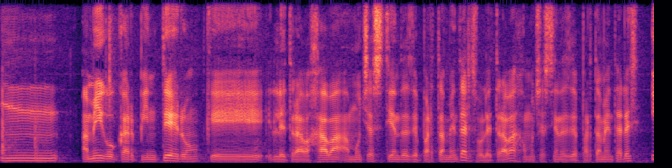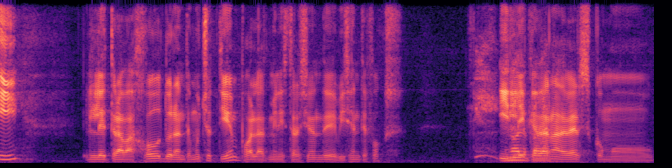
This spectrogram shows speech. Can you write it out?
un amigo carpintero que le trabajaba a muchas tiendas departamentales, o le trabaja a muchas tiendas departamentales, y le trabajó durante mucho tiempo a la administración de Vicente Fox. Y No le le quedaron a ver como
